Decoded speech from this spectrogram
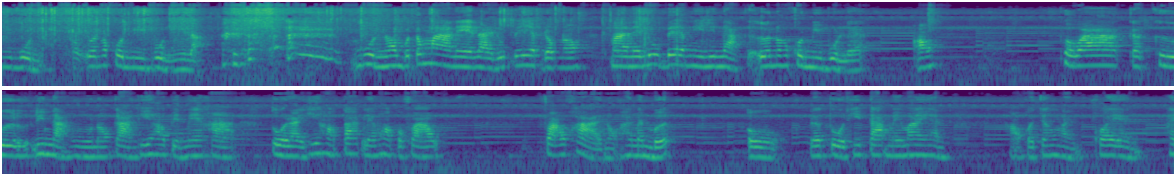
มีบุญเขาเอื้อนว่าคนมีบุญนี่แหละบุญเนาะบ่ต้องมาในหลายรูปแบบดอกเนาะมาในรูปแบบนี้ลินดาก็เอื้อนว่าคนมีบุญแหล้วเอ้าเพราะว่าก็คือลินดาหูเนาะการที่เฮาเป็นแม่ค่ะ ตัวใดที่เฮาตากแล้วเฮาก็ฟ้าวฟ้าวขายเนาะให้มันเบิดเออ แล้วตัวที่ตากไม่ไหม้หันเฮาก็จังหันค่อยอันให้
